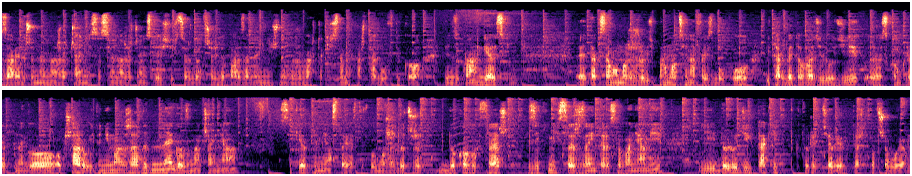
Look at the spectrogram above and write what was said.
zaręczyny, narzeczeni, sesje narzeczeńskie. Jeśli chcesz dotrzeć do par zagranicznych, używasz takich samych hashtagów, tylko w języku angielskim. Tak samo możesz robić promocje na Facebooku i targetować ludzi z konkretnego obszaru. I to nie ma żadnego znaczenia, jakiego ty miasta jesteś, bo możesz dotrzeć do kogo chcesz, z jakimi chcesz zainteresowaniami i do ludzi takich, których ciebie też potrzebują.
